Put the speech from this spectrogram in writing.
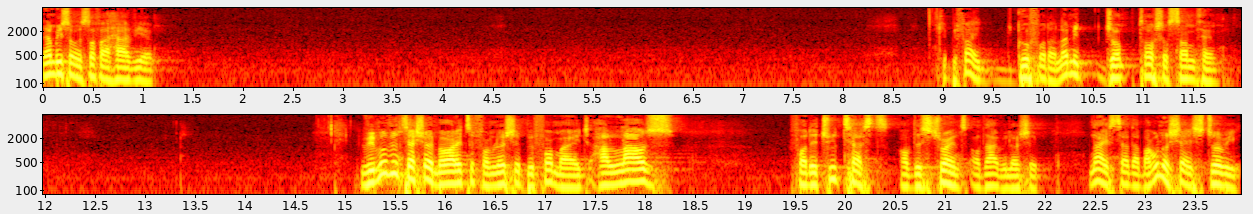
Let me show some stuff I have here. Okay, before I go further, let me jump touch on something. Removing sexual immorality from relationship before marriage allows for the true test of the strength of that relationship. Now I said that, but I'm going to share a story.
